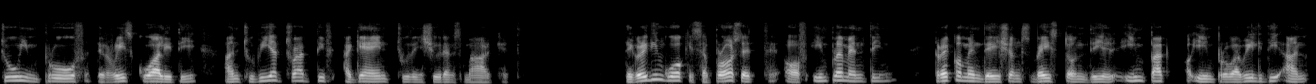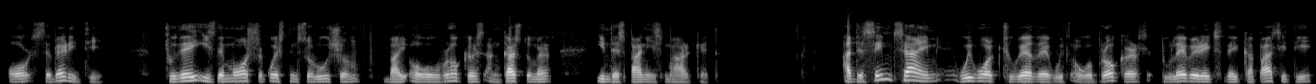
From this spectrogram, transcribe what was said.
to improve the risk quality and to be attractive again to the insurance market. The grading walk is a process of implementing recommendations based on the impact in probability and or severity. Today is the most requested solution by our brokers and customers in the Spanish market. At the same time, we work together with our brokers to leverage their capacity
